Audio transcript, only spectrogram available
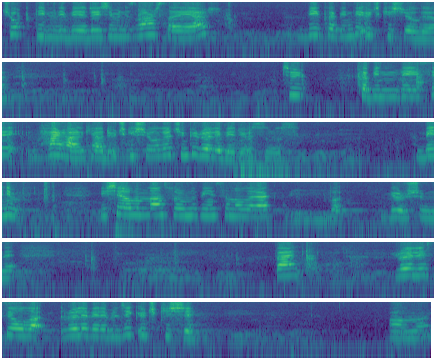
Çok dilli bir rejiminiz varsa eğer bir kabinde üç kişi oluyor. Türk kabininde ise her halükarda üç kişi oluyor çünkü röle veriyorsunuz. Benim işe alımdan sorumlu bir insan olarak görüşümle ben rölesi ola, röle verebilecek üç kişi almak.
